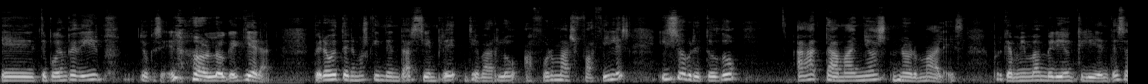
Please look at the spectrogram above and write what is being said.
Eh, te pueden pedir, yo qué sé, lo, que quieran, pero tenemos que intentar siempre llevarlo a formas fáciles y sobre todo a tamaños normales. Porque a mí me han venido clientes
